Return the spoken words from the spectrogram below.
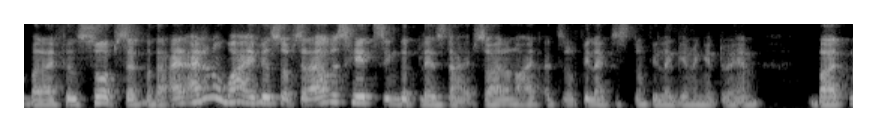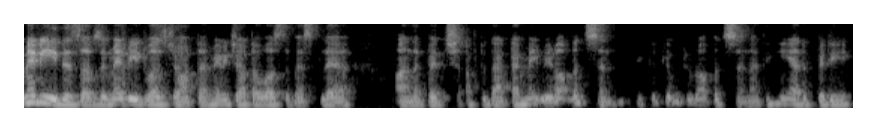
but I feel so upset with that. I, I don't know why I feel so upset. I always hate seeing good players dive, so I don't know. I, I don't feel like just don't feel like giving it to him. But maybe he deserves it. Maybe it was Jota. Maybe Jota was the best player on the pitch up to that time. Maybe Robertson. You could give it to Robertson. I think he had a pretty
